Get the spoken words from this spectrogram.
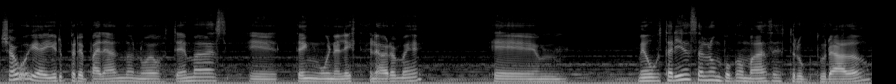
ya voy a ir preparando nuevos temas. Eh, tengo una lista enorme. Em, me gustaría hacerlo un poco más estructurado,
